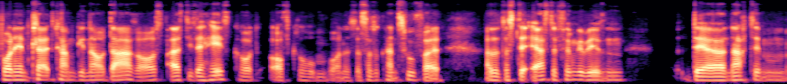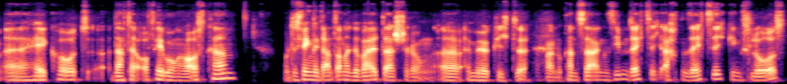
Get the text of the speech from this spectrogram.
Bonnie and Clyde kam genau da raus, als dieser Hays Code aufgehoben worden ist. Das ist also kein Zufall. Also das ist der erste Film gewesen, der nach dem äh, Hay Code, nach der Aufhebung rauskam und deswegen eine ganz andere Gewaltdarstellung äh, ermöglichte. Du kannst sagen, 67, 68 ging's los,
